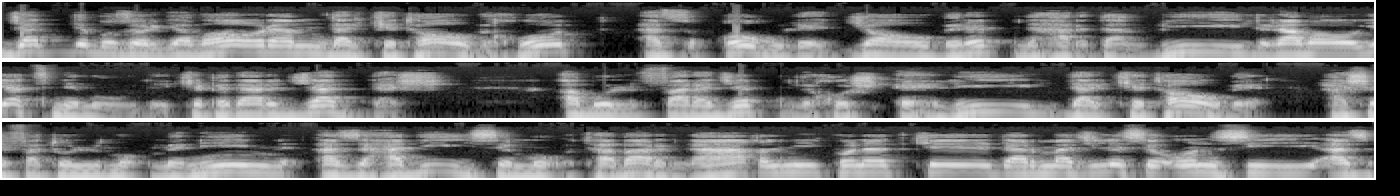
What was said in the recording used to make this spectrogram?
جد بزرگوارم در کتاب خود از قول جابر ابن هردنبیل روایت نموده که پدر جدش ابوالفرج ابن خوش اهلیل در کتاب حشفت المؤمنین از حدیث معتبر نقل می کند که در مجلس انسی از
